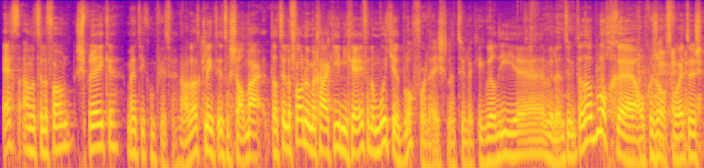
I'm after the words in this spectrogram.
Echt aan de telefoon spreken met die computer. Nou, dat klinkt interessant. Maar dat telefoonnummer ga ik hier niet geven. Dan moet je het blog voorlezen natuurlijk. Ik wil die, eh, willen natuurlijk dat dat blog opgezocht wordt. Dus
